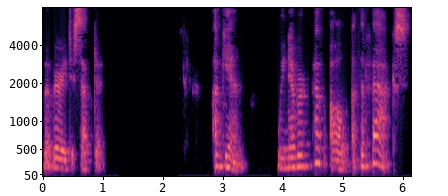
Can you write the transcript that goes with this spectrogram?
but very deceptive. Again, we never have all of the facts.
